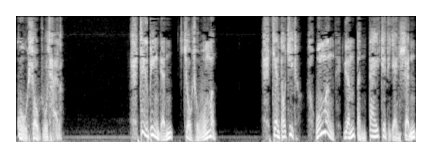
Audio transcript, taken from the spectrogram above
骨瘦如柴了。这个病人就是吴梦。见到记者，吴梦原本呆滞的眼神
